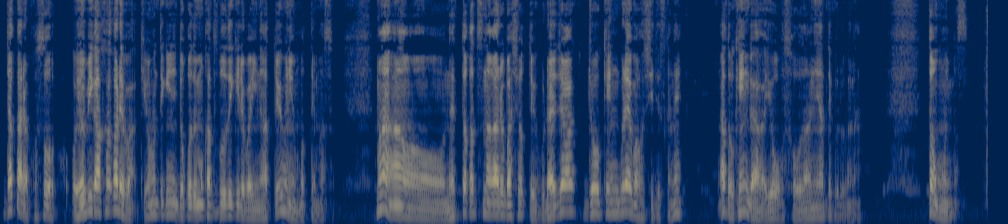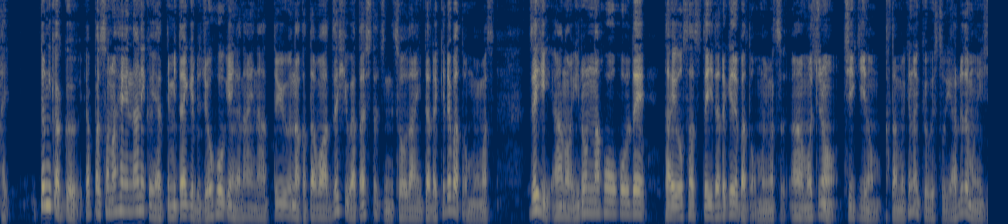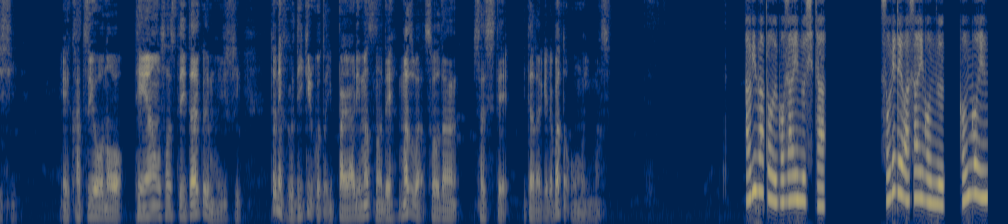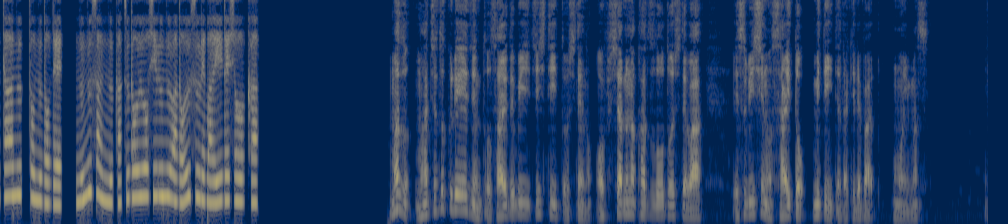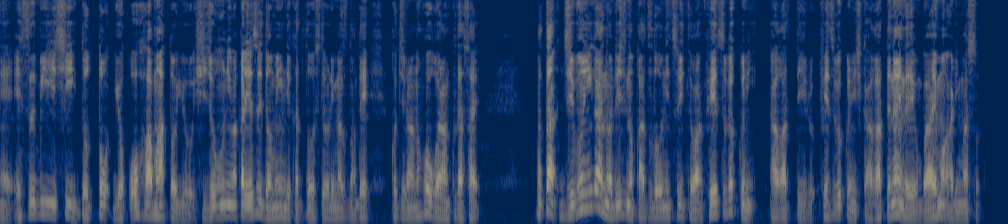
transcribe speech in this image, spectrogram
だからこそ、お呼びがかかれば、基本的にどこでも活動できればいいなというふうに思っています。まあ、あの、ネットが繋がる場所っていうぐらいじゃ、条件ぐらいは欲しいですかね。あと、県外は要相談になってくるかな。と思います。はい。とにかく、やっぱその辺何かやってみたいけど情報源がないなっていうような方は、ぜひ私たちに相談いただければと思います。ぜひ、あの、いろんな方法で対応させていただければと思います。あもちろん、地域の方向けの教室をやるでもいいし、え活用の提案をさせていただくでもいいし、とにかくできることいっぱいありますので、まずは相談させていただければと思います。ありがとうございました。それでは最後に、今後インターネットヌドで、ヌヌさんの活動を知るにはどうすればいいでしょうか？まず、街づくりエージェントサイドビーチシティとしてのオフィシャルな活動としては、SBC のサイト見ていただければと思います。えー、sbc.yokohama という非常にわかりやすいドメインで活動しておりますので、こちらの方をご覧ください。また、自分以外の理事の活動については、Facebook に上がっている、Facebook にしか上がってないので場合もあります。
